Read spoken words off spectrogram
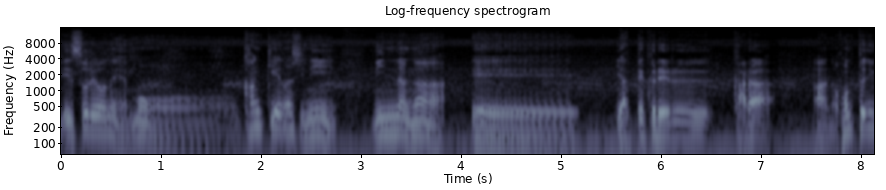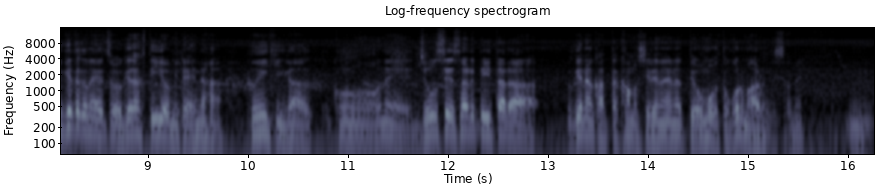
で、それをね、もう関係なしにみんながえー、やってくれるから、あの、本当に受けたくないやつは受けなくていいよみたいな 雰囲気が、このね、醸成されていたら、受けなかったかもしれないなって思うところもあるんですよね。うん。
